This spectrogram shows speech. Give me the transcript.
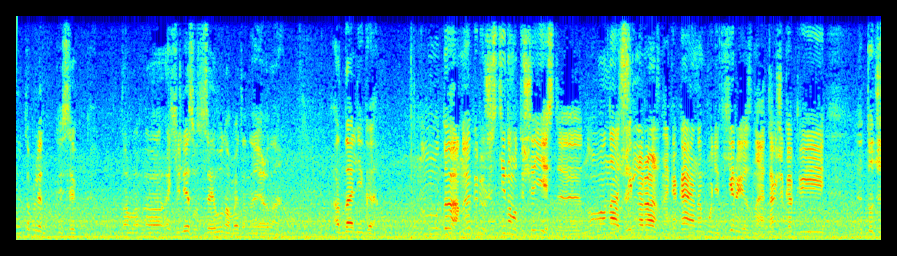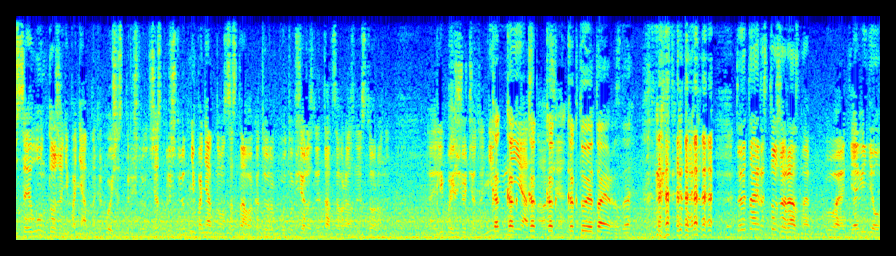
Ну, Это, блин, если там э, Ахиллес вот с Цейлуном, это, наверное, одна лига. Ну да, но я говорю, Жестина вот еще есть, э, но она сильно разная. Какая она будет, хер ее знает. Так же, как и э, тот же Сейлун, тоже непонятно, какой сейчас пришлют. Сейчас пришлют непонятного состава, который будет вообще разлетаться в разные стороны. Либо еще что-то. Не, Как, как, не ясно как, вообще. как, как Toyota Tires, да? Toyota Iris тоже разная бывает. Я видел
